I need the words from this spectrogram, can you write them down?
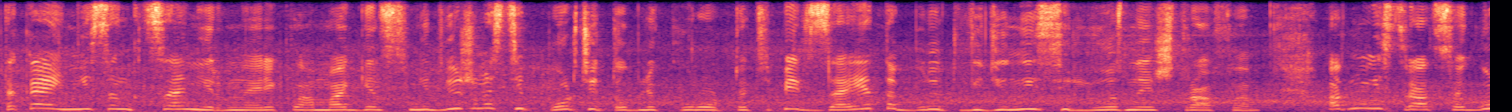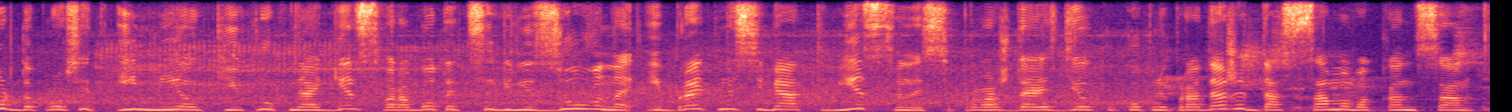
Такая несанкционированная реклама агентств недвижимости портит облик курорта. Теперь за это будут введены серьезные штрафы. Администрация города просит и мелкие, и крупные агентства работать цивилизованно и брать на себя ответственность, сопровождая сделку купли-продажи до самого конца конца.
